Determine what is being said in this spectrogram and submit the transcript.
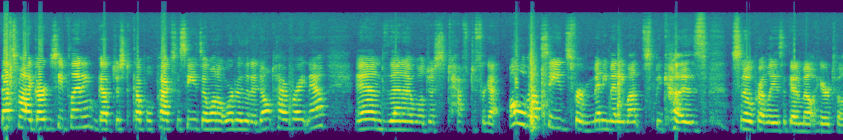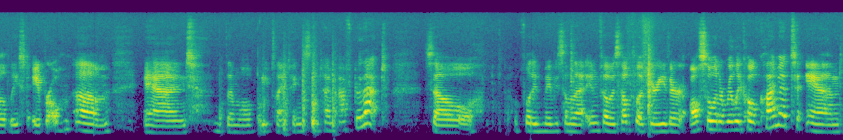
that's my garden seed planning. Got just a couple packs of seeds I want to order that I don't have right now. And then I will just have to forget all about seeds for many, many months because the snow probably isn't going to melt here till at least April. Um, and then we'll be planting sometime after that. So hopefully maybe some of that info is helpful if you're either also in a really cold climate and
